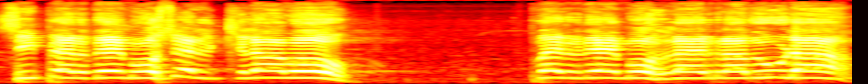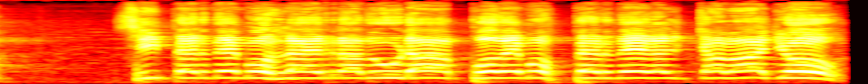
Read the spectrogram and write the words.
si perdemos el clavo, perdemos la herradura. Si perdemos la herradura, podemos perder el caballo.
